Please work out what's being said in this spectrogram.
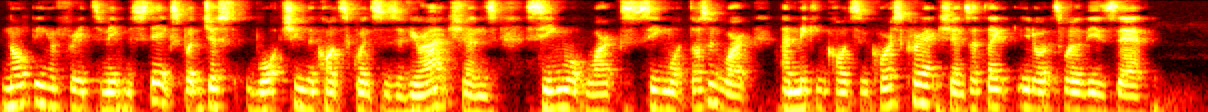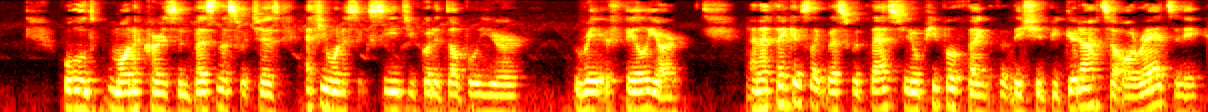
Not being afraid to make mistakes, but just watching the consequences of your actions, seeing what works, seeing what doesn't work, and making constant course corrections. I think, you know, it's one of these, uh, old monikers in business, which is if you want to succeed, you've got to double your rate of failure. And I think it's like this with this, you know, people think that they should be good at it already.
